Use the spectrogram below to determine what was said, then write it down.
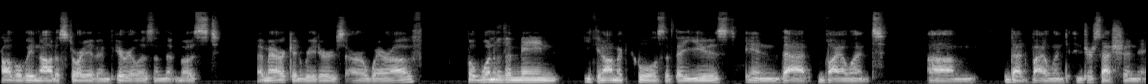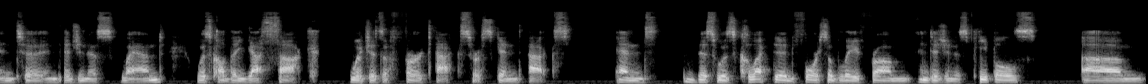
probably not a story of imperialism that most American readers are aware of, but one of the main economic tools that they used in that violent um, that violent intercession into indigenous land was called the yasak, which is a fur tax or skin tax. And this was collected forcibly from indigenous peoples um,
